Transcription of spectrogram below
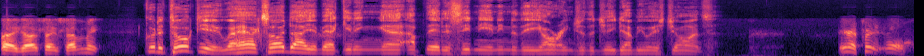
Hey guys, thanks for having me. Good to talk to you. Well, how excited are you about getting uh, up there to Sydney and into the orange of the GWS Giants? Yeah, pretty. Well,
